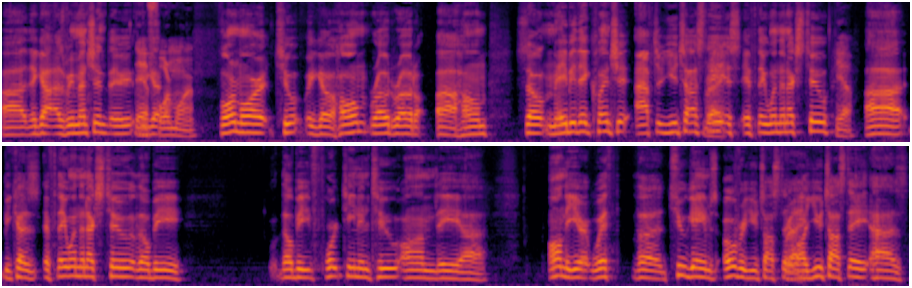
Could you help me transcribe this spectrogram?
Uh, they got, as we mentioned, they they have four more. Four more. Two. We go home, road, road, uh, home. So maybe they clinch it after Utah State right. if they win the next two. Yeah. Uh, because if they win the next two, they'll be they'll be 14 and 2 on the uh, on the year with the two games over Utah State right. while Utah State has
